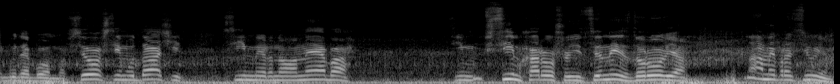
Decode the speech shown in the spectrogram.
і буде бомба. Все, всім удачі, всім мирного неба, всім, всім хорошої ціни, здоров'я. Ну а ми працюємо.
